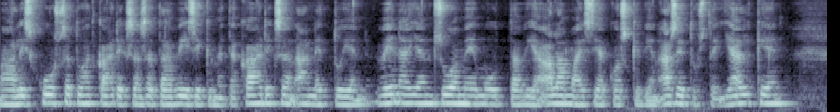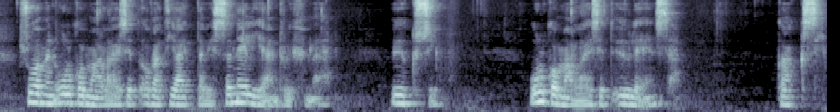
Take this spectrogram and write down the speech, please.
Maaliskuussa 1858 annettujen Venäjän Suomeen muuttavia alamaisia koskevien asetusten jälkeen Suomen ulkomaalaiset ovat jaettavissa neljään ryhmään. 1. Ulkomaalaiset yleensä. 2.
